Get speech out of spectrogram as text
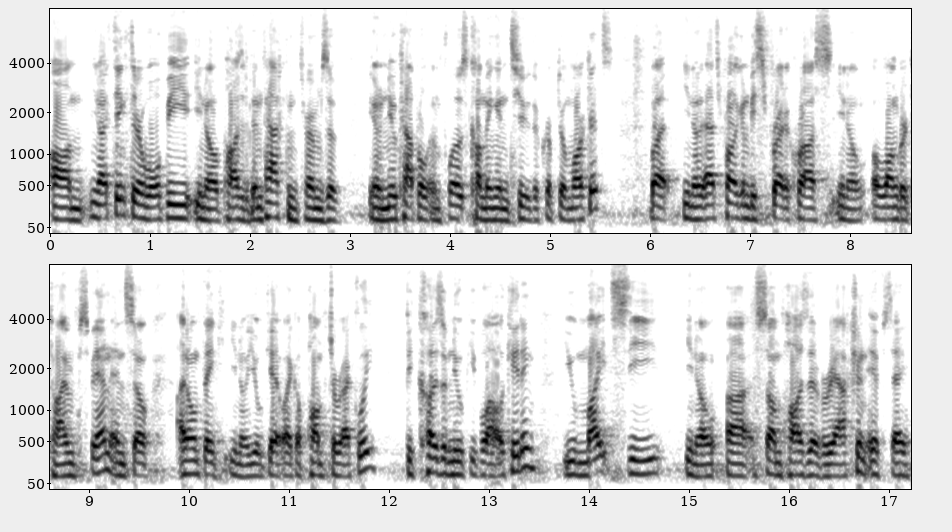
um, you know, I think there will be, you know, a positive impact in terms of, you know, new capital inflows coming into the crypto markets. But, you know, that's probably going to be spread across, you know, a longer time span. And so I don't think, you know, you'll get like a pump directly because of new people allocating. You might see, you know, uh, some positive reaction if, say,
